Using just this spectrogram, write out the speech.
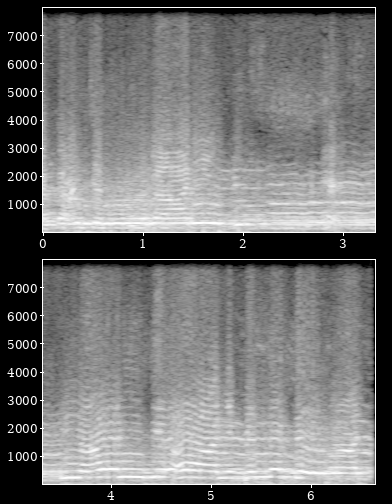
لك أنت نوراني نار الجهان بالنسمات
